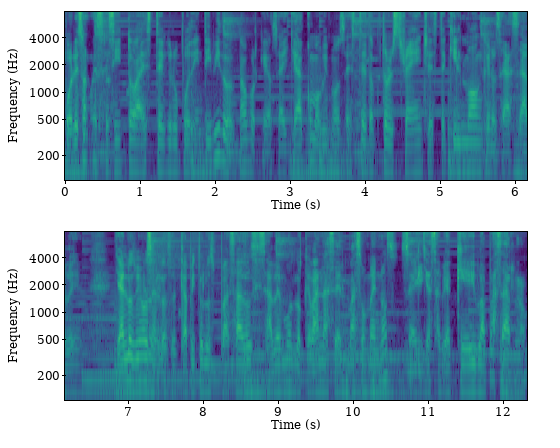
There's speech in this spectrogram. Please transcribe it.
por eso necesito a este grupo de individuos, ¿no? Porque, o sea, ya como vimos este Doctor Strange, este Killmonger, o sea, saben, ya los vimos en los capítulos pasados y sabemos lo que van a hacer más o menos. O sea, él ya sabía qué iba a pasar, ¿no?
